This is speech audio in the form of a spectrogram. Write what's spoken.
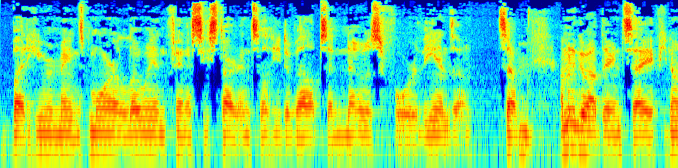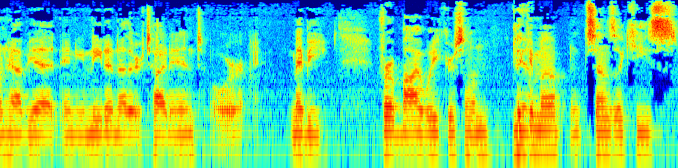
but he remains more a low end fantasy start until he develops a nose for the end zone. So I'm going to go out there and say if you don't have yet and you need another tight end or maybe for a bye week or something, pick Yeah. him up. It sounds like he's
